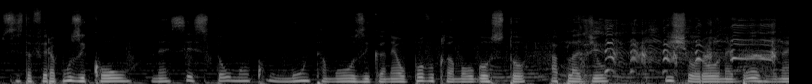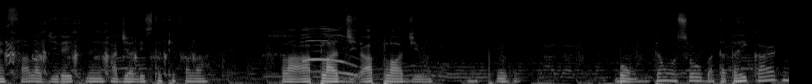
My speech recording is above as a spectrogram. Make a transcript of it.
Sexta-feira musicou, né? Sextou com muita música, né? O povo clamou, gostou, aplaudiu e chorou, né? Burro, né? Fala direito, né? Radialista quer falar, falar aplaudiu, aplaudiu, né? Burro. Bom, então eu sou o Batata Ricardo,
